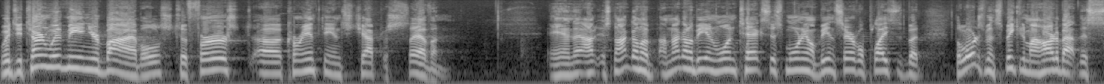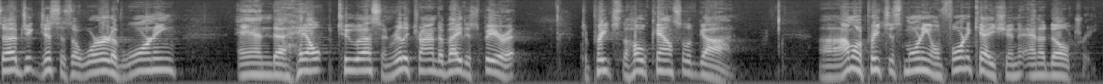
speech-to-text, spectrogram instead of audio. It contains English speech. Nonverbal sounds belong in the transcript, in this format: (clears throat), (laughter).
Would you turn with me in your Bibles to 1 uh, Corinthians chapter 7? And it's not gonna, I'm not going to be in one text this morning. I'll be in several places, but the Lord has been speaking to my heart about this subject just as a word of warning and uh, help to us and really trying to obey the Spirit to preach the whole counsel of God. Uh, I'm going to preach this morning on fornication and adultery.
